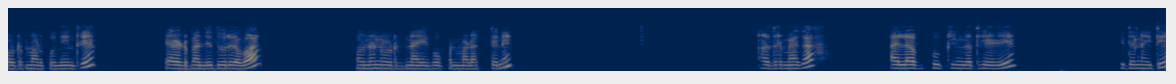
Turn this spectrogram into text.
ಆರ್ಡ್ರ್ ಮಾಡ್ಕೊಂಡೀನಿ ರೀ ಎರಡು ಬಂದಿದ್ದು ರೀ ಅವ. ಅವನ್ನ ನೋಡ್ರಿ ನಾ ಈಗ ಓಪನ್ ಮಾಡಾಕ್ತೇನೆ. ಅದ್ರ ಮ್ಯಾಗ ಐ ಲವ್ ಕುಕ್ಕಿಂಗ್ ಅಂತ ಹೇಳಿ ಇದನ್ನೈತಿ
